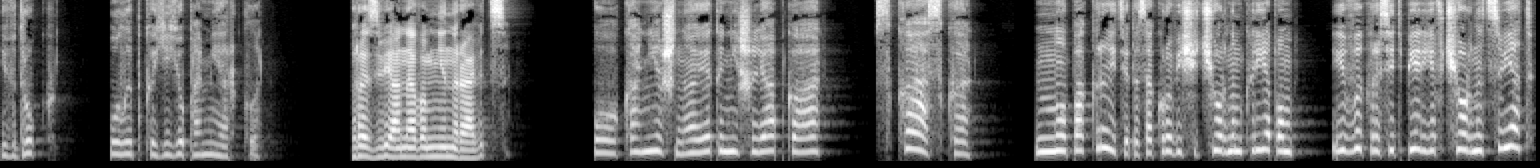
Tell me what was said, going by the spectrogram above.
И вдруг улыбка ее померкла. «Разве она вам не нравится?» «О, конечно, это не шляпка, а сказка. Но покрыть это сокровище черным крепом и выкрасить перья в черный цвет,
